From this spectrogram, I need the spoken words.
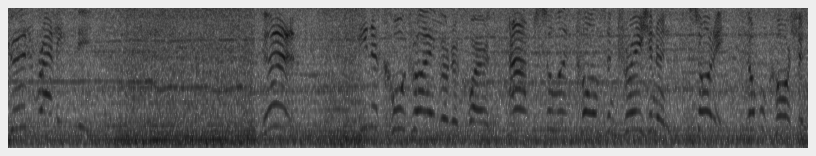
good rally team. Co-driver requires absolute concentration and... Sorry, double caution,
